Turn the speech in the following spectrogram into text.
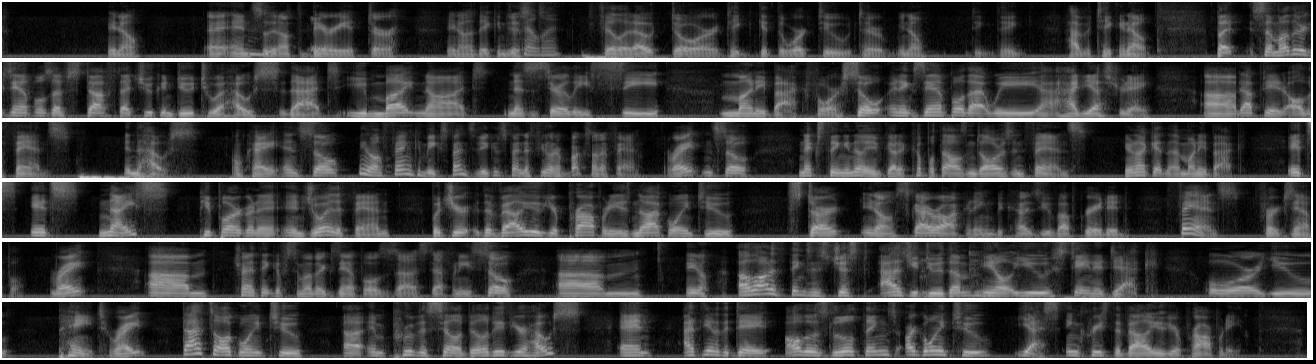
you know, and, and so they don't have to bury it or you know they can just Fill it. fill it out or take get the work to to you know to, to have it taken out. But some other examples of stuff that you can do to a house that you might not necessarily see money back for. So an example that we had yesterday, uh, it updated all the fans in the house. Okay, and so you know, a fan can be expensive. You can spend a few hundred bucks on a fan, right? And so next thing you know, you've got a couple thousand dollars in fans. You're not getting that money back. It's it's nice. People are going to enjoy the fan, but your the value of your property is not going to start you know skyrocketing because you've upgraded fans, for example, right? Um, trying to think of some other examples, uh, Stephanie. So um, you know, a lot of things is just as you do them, you know, you stain a deck or you paint, right? That's all going to uh, improve the saleability of your house. And at the end of the day, all those little things are going to, yes, increase the value of your property.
